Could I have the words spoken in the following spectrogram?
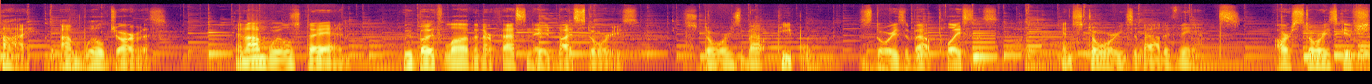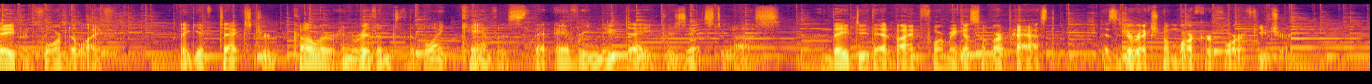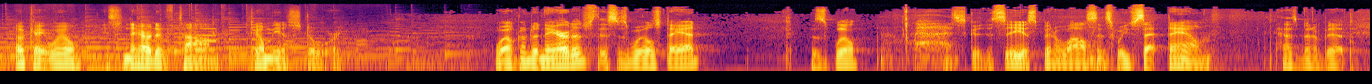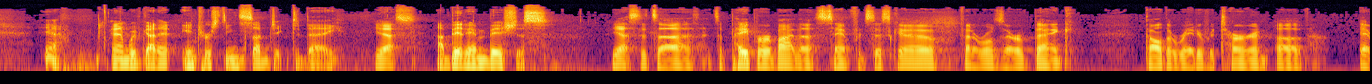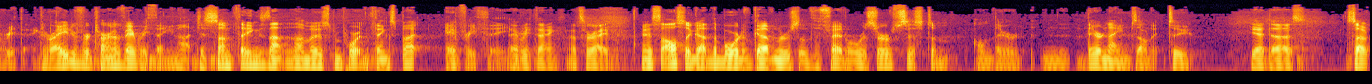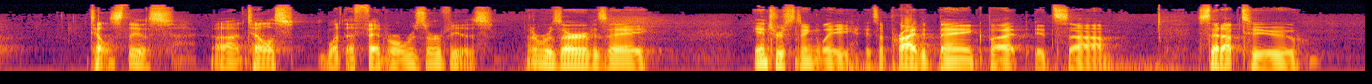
Hi, I'm Will Jarvis. And I'm Will's dad. We both love and are fascinated by stories. Stories about people Stories about places. and stories about events. Our stories give shape and form to life. They give texture, color, and rhythm to the blank canvas that every new day presents to us. And they do that by informing us of our past as a directional marker for our future. Okay, Will, it's narrative time. Tell me a story. Welcome to Narratives. This is Will's dad. This is Will. It's good to see you. It's been a while since we've sat down. Has been a bit. Yeah, and we've got an interesting subject today. Yes. A bit ambitious. Yes, it's a it's a paper by the San Francisco Federal Reserve Bank called the rate of return of everything. The rate of return of everything, not just some things, not the most important things, but everything. Everything. That's right. And it's also got the Board of Governors of the Federal Reserve System on their their names on it too. Yeah, it does. So, tell us this. Uh, tell us what the Federal Reserve is. Federal Reserve is a interestingly, it's a private bank, but it's um, set up to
